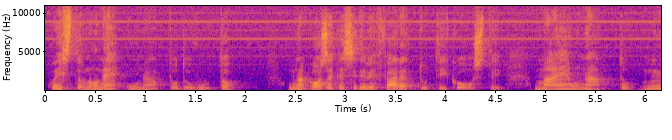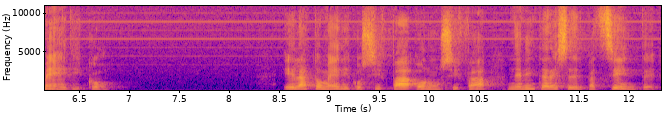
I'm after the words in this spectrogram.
questo non è un atto dovuto, una cosa che si deve fare a tutti i costi, ma è un atto medico. E l'atto medico si fa o non si fa nell'interesse del paziente,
